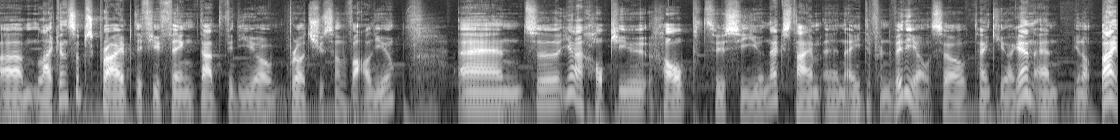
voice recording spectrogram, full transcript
Um, like and subscribe if you think that video brought you some value. And uh, yeah hope you hope to see you next time in a different video. So thank you again and you know bye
